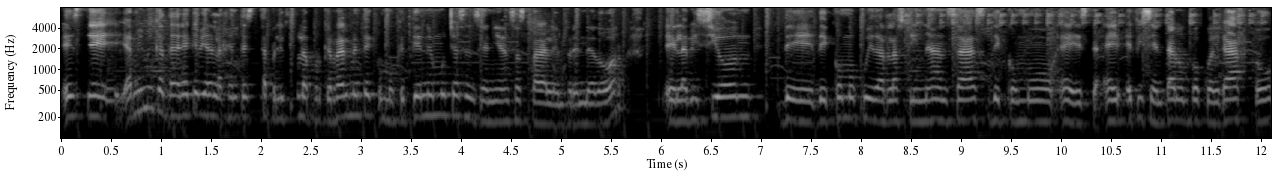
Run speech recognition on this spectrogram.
Este, a mí me encantaría que viera la gente esta película porque realmente como que tiene muchas enseñanzas para el emprendedor, eh, la visión de, de, cómo cuidar las finanzas, de cómo este, e, eficientar un poco el gasto,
